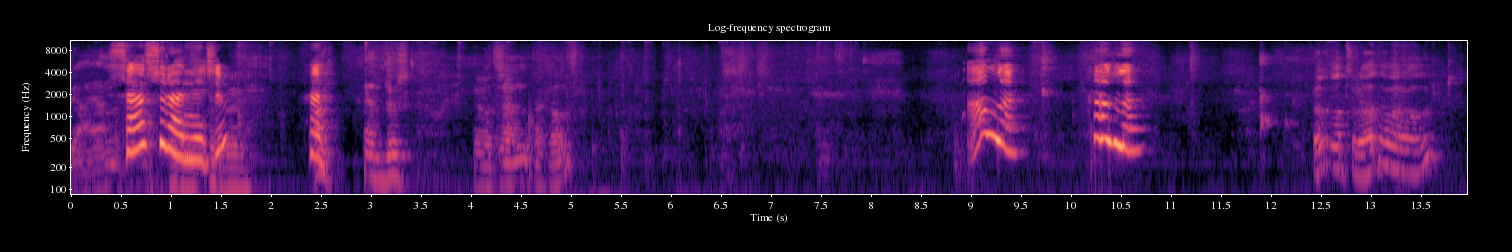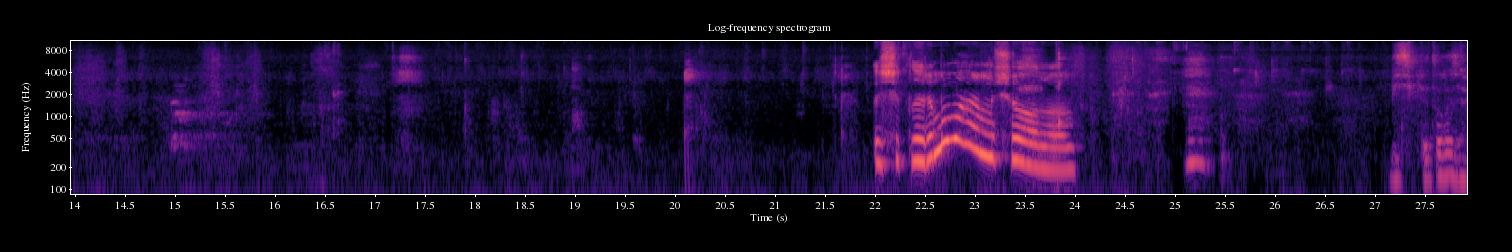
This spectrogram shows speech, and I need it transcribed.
Bir ayağını Sen sür anneciğim. Heh. Dur. Oturalım takalım. Allah. Allah. Bak oturağı da var oğlum. Işıkları mı varmış oğlum? Bisiklet olacak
